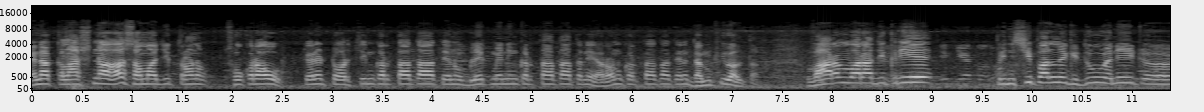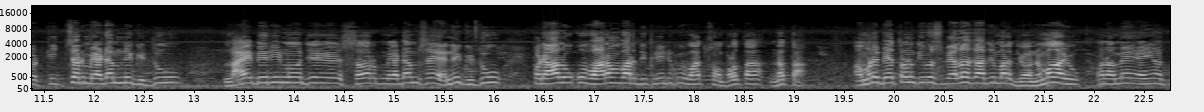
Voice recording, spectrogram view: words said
એના ક્લાસના અસામાજિક ત્રણ છોકરાઓ તેને ટોર્ચિંગ કરતા હતા, તેનું બ્લેકમેલિંગ કરતા હતા, તેને હેરાન કરતા હતા, તેને ધમકીઓ આલતા વારંવાર આ દીકરીએ પ્રિન્સિપાલને કીધું, એની ટીચર મેડમને કીધું લાઇબ્રેરીમાં જે સર મેડમ છે એને કીધું, પણ આ લોકો વારંવાર દીકરીની કોઈ વાત સાંભળતા નહોતા હમણાં બે ત્રણ દિવસ પહેલાં જ આજે મારા ધ્યાનમાં આવ્યું અને અમે અહીંયા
